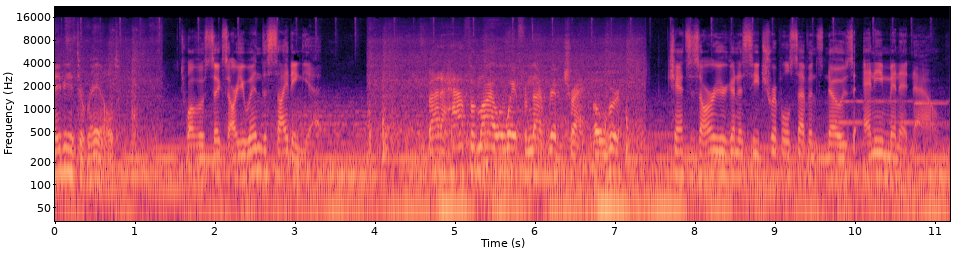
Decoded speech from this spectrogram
Maybe it derailed. 1206, are you in the siding yet? About a half a mile away from that rip track. Over. Chances are you're gonna see 777's nose any minute now.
